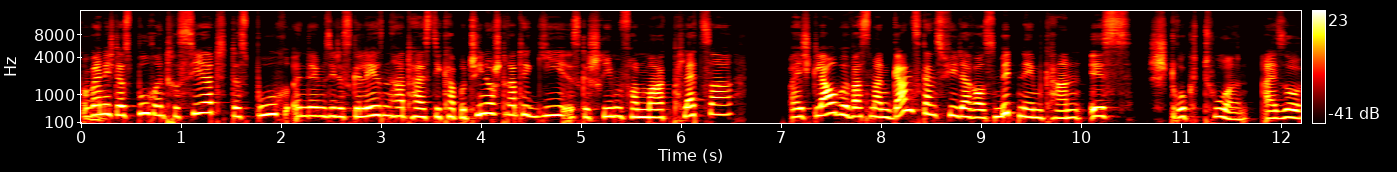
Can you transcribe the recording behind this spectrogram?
Und wenn dich das Buch interessiert, das Buch, in dem sie das gelesen hat, heißt Die Cappuccino-Strategie, ist geschrieben von Mark Plätzer. Weil ich glaube, was man ganz, ganz viel daraus mitnehmen kann, ist, Strukturen. Also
